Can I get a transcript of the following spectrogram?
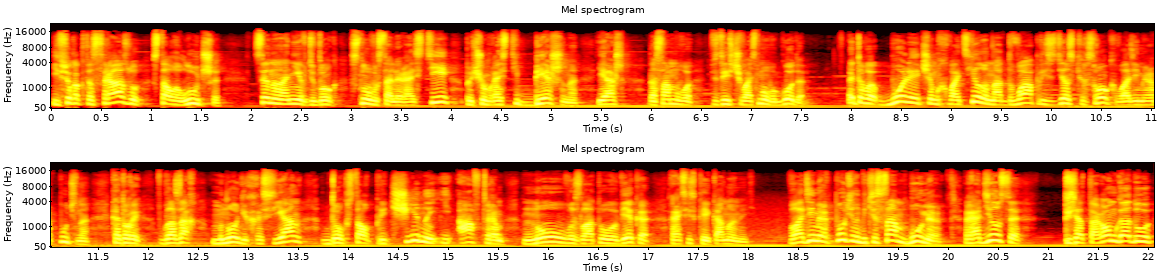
и все как-то сразу стало лучше. Цены на нефть вдруг снова стали расти, причем расти бешено, и аж до самого 2008 года. Этого более чем хватило на два президентских срока Владимира Путина, который в глазах многих россиян вдруг стал причиной и автором нового золотого века российской экономики. Владимир Путин ведь и сам бумер. Родился в 1952 году,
